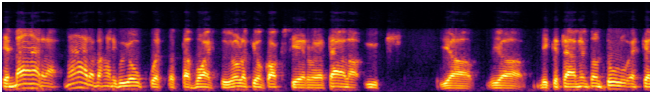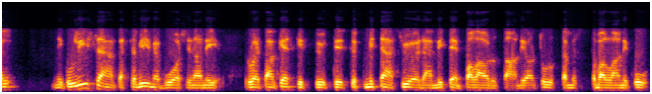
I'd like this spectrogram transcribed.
se määrä, määrä vähän niin kuin joukkuetta vaihtuu. Jollakin on kaksi eroa ja täällä on yksi. Ja, ja mikä täällä nyt on tullut ehkä niin kuin lisää tässä viime vuosina, niin ruvetaan keskittyä, että mitä syödään, miten palaudutaan, niin on tullut tämmöiset tavallaan niin kuin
